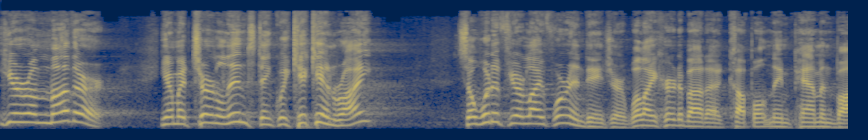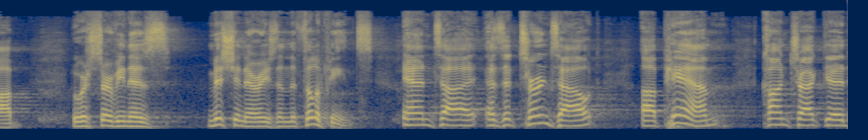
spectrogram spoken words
you're a mother. Your maternal instinct would kick in, right? So, what if your life were in danger? Well, I heard about a couple named Pam and Bob who were serving as missionaries in the Philippines. And uh, as it turns out, uh, Pam contracted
